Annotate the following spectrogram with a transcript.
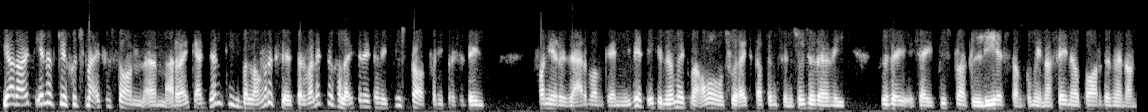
Ja, daar het enige keer goed vir my uitgestaan. Ehm um, Ryk, ek dink die belangrikste is terwyl ek nou geluister het aan die toespraak van die president van die Reserwebank en jy weet ekonome het maar almal ons vooruitskattinge en soos hy dan die soos hy sy toespraak lees, dan kom hy na sê nou 'n paar dinge en dan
